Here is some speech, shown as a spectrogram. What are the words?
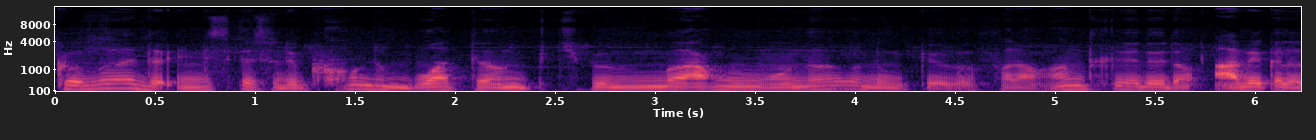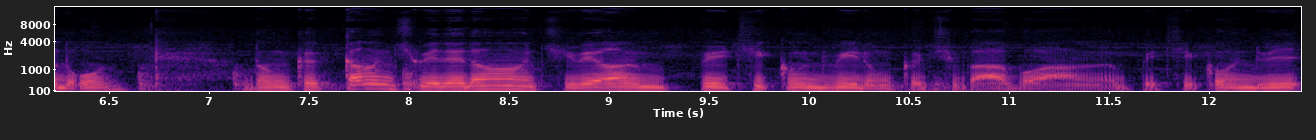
commode une espèce de grande boîte un petit peu marron en or. Donc il va falloir rentrer dedans avec le drone. Donc quand tu es dedans, tu verras un petit conduit. Donc tu vas avoir un petit conduit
